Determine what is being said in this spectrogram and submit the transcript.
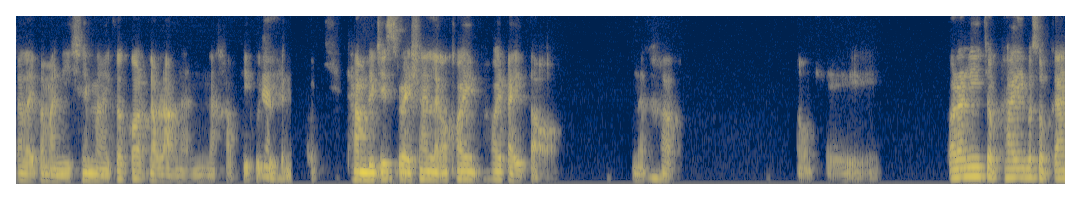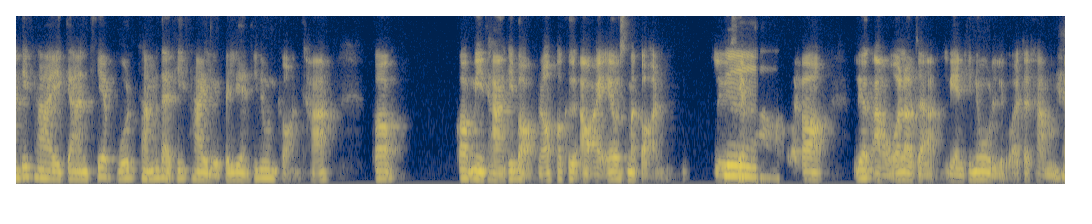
อะไรประมาณนี้ใช่ไหม ก็ก็ราวๆนั้นนะครับ ที่คุยกันทำ registration แล้วก็ค่อยค่อยไปต่อนะครับ โอเคกรณีจบไทยประสบการณ์ที่ไทยการเทียบวุฒิทำตั้งแต่ที่ไทยหรือไปเรียนที่นู่นก่อนคะก็ก็มีทางที่บอกเนาะก็คือเอา IELTS มาก่อน หรือเทียบแล้วก็เลือกเอาว่าเราจะเรียนที่นู่นหรือว่าจะทำไอ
